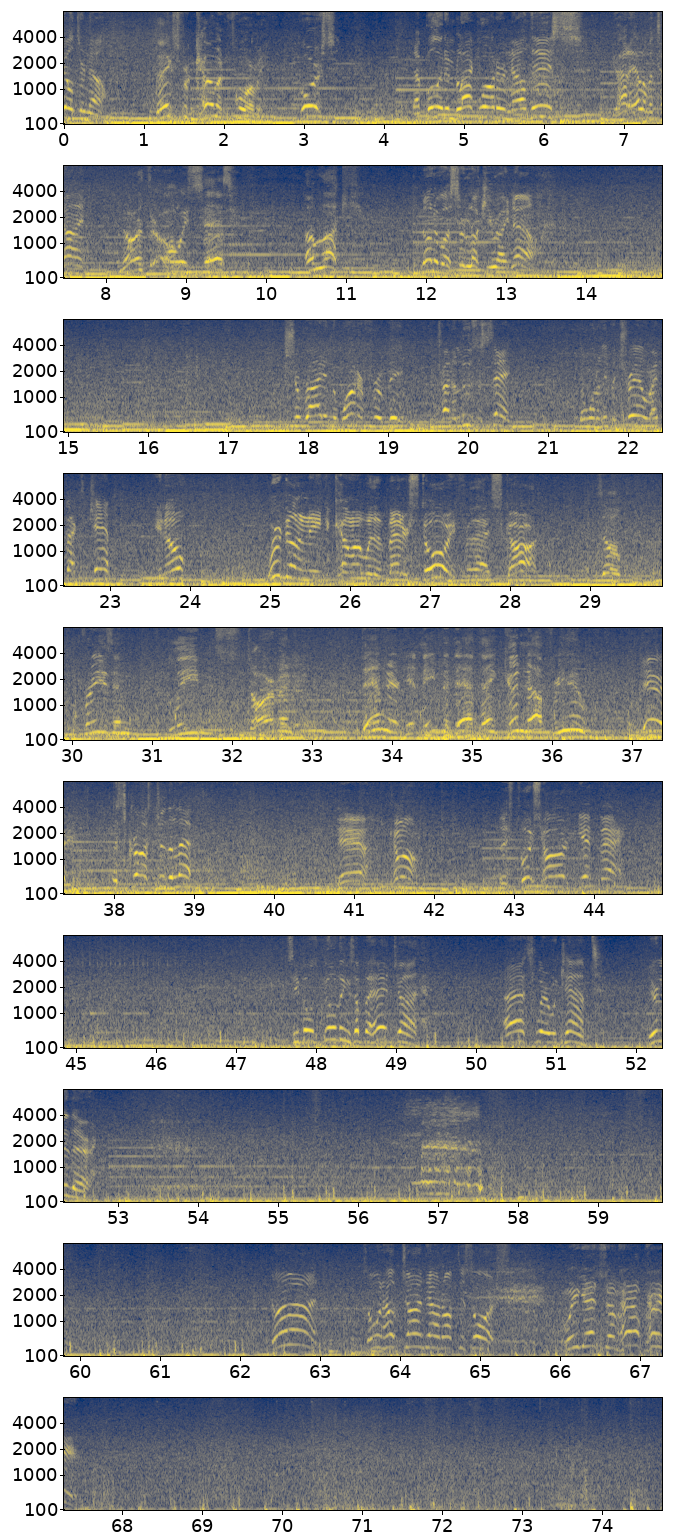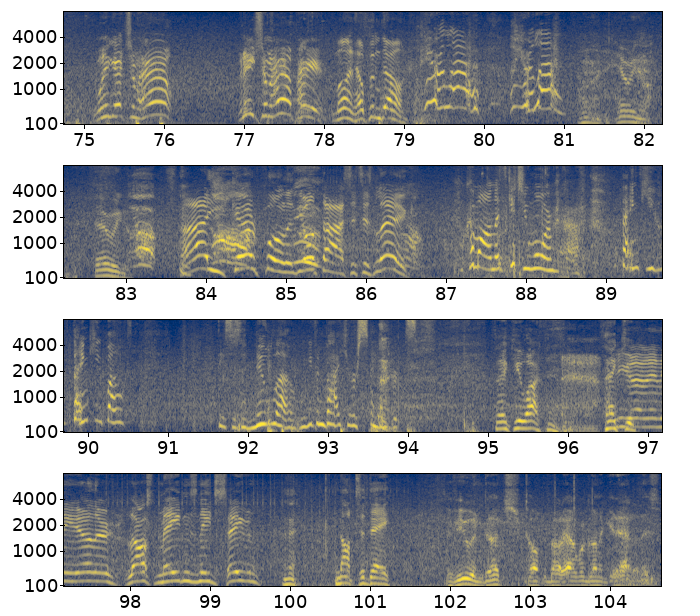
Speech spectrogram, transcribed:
Shelter now. Thanks for coming for me. Of course. That bullet in Blackwater, now this. You had a hell of a time. And Arthur always says, I'm lucky. None of us are lucky right now. Should ride in the water for a bit. Try to lose a scent. Don't want to leave a trail right back to camp. You know, we're gonna need to come up with a better story for that scar. So, freezing, bleeding, starving, damn near getting eaten to death ain't good enough for you. Here, let's cross to the left. Yeah, come on. Let's push hard and get back. See those buildings up ahead, John? That's where we camped. Nearly there. Some help here. Come on, help him down. You're alive! You're alive! Here we go. There we go. Ay, careful, idiotas! It's his leg. Oh, come on, let's get you warm. Thank you. Thank you both. This is a new low, even by your standards. Thank you, Arthur. Thank You you. got any other lost maidens need saving? Not today. Have you and Dutch talked about how we're gonna get out of this?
